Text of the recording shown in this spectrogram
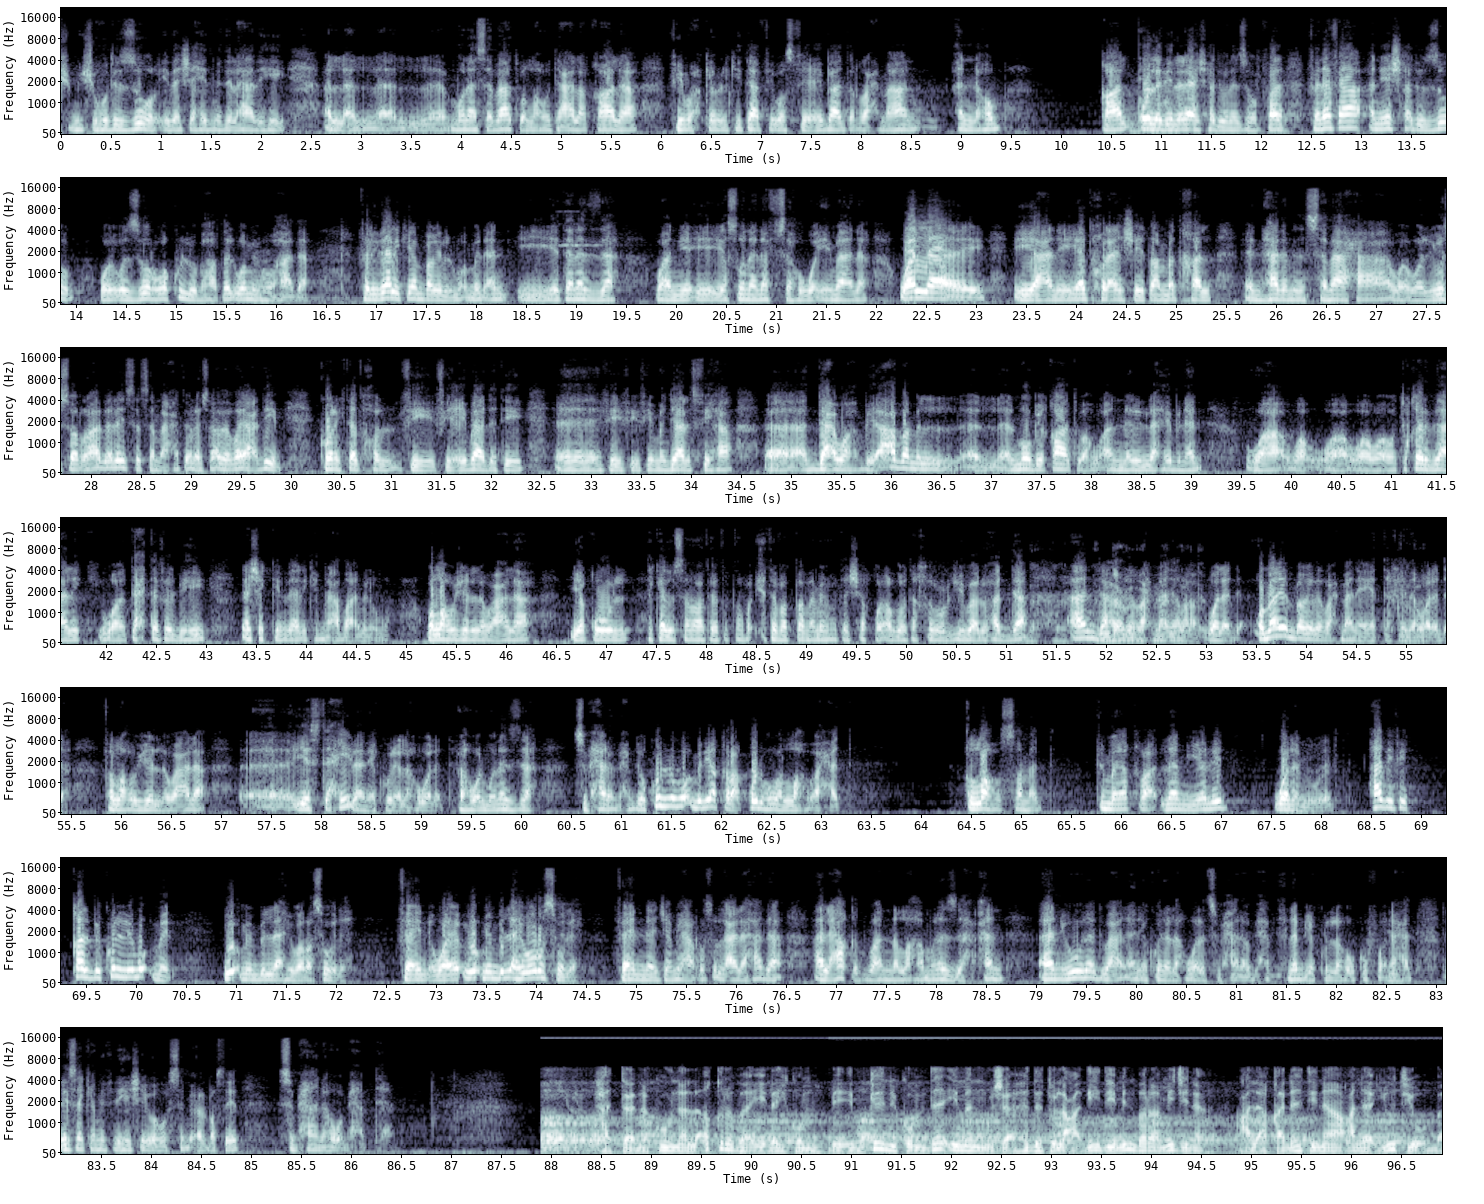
من شهود الزور. إذا شهد مثل هذه المناسبات والله تعالى قال في محكم الكتاب في وصف عباد الرحمن أنهم قال والذين لا يشهدون الزور. فنفى أن يشهدوا الزور والزور هو كل باطل ومنه هذا. فلذلك ينبغي للمؤمن أن يتنزه وأن يصون نفسه وإيمانه ولا يعني يدخل عليه الشيطان مدخل إن هذا من السماحة واليسر هذا ليس سماحة ولا هذا ضياع دين. كونك تدخل في في عبادة في في في مجالس فيها الدعوة بأعظم الموبقات وهو أن لله ابنا وتقر ذلك وتحتفل به لا شك ذلك من عظائم الأمور. والله جل وعلا يقول تكاد السماوات يتفطرن منه وتنشق الأرض وتخر الجبال هدا أن دعوا للرحمن ولدا. وما ينبغي للرحمن أن يتخذ ولدا. فالله جل وعلا آه، يستحيل أن يكون له ولد. فهو المنزه. سبحانه وبحمده وكل مؤمن يقرأ قل هو الله أحد. الله الصمد. ثم يقرأ لم يلد ولم يولد. هذه في قلب كل مؤمن. يؤمن بالله ورسوله. فإن ويؤمن بالله ورسله فإن جميع الرسل على هذا العقد وأن الله منزه عن أن يولد وعن أن يكون له ولد سبحانه وبحمده. لم يكن له كفوا أحد. ليس كمثله شيء وهو السميع البصير. سبحانه وبحمده. حتى نكون الأقرب إليكم بإمكانكم دائما مشاهدة العديد من برامجنا على قناتنا على يوتيوب.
